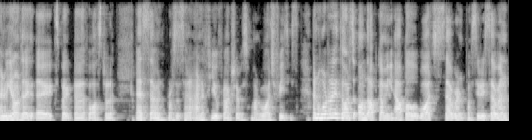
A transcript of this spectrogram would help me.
and we can also expect a faster S7 processor and a few flagship smartwatch features. And what are your thoughts on the upcoming Apple Watch 7 or Series 7?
